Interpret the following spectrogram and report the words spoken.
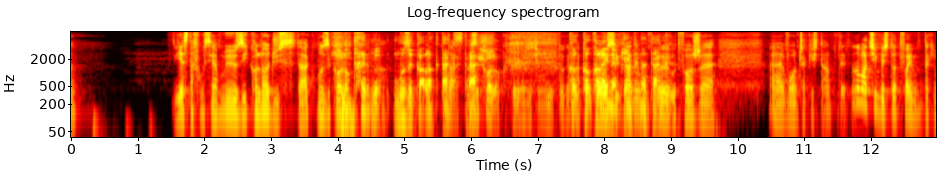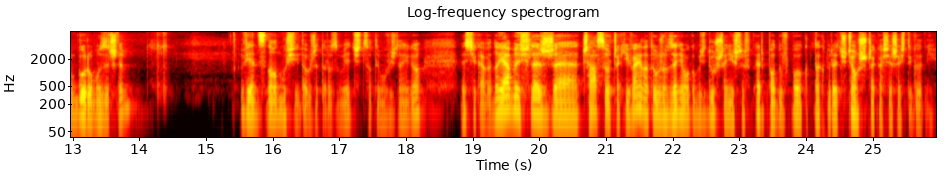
yy, jest ta funkcja musicologist, tak? Muzykolog. muzykolog, tak, tak strasznie. Muzykolog, który będzie ci mówił, kto gra Ko- ko- Kolejne piękne, w tak. utworze e, włącz jakiś tam... No ma ci być to twoim takim guru muzycznym, więc no on musi dobrze to rozumieć, co ty mówisz do niego. Jest ciekawe. No ja myślę, że czasy oczekiwania na to urządzenie mogą być dłuższe niż AirPodów, bo na które wciąż czeka się 6 tygodni.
